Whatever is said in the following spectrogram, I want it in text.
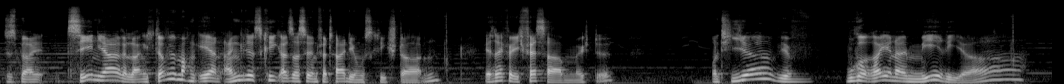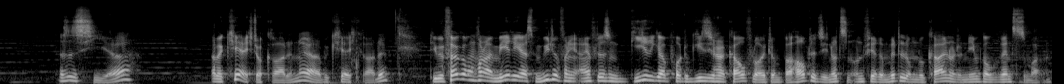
Das ist mir zehn Jahre lang. Ich glaube, wir machen eher einen Angriffskrieg, als dass wir einen Verteidigungskrieg starten. Jetzt recht, weil ich fest haben möchte. Und hier, wir Wucherei in Almeria. Das ist hier. Da bekehre ich doch gerade. Naja, da bekehre ich gerade. Die Bevölkerung von Almeria ist müde von den Einflüssen gieriger portugiesischer Kaufleute und behauptet, sie nutzen unfaire Mittel, um lokalen Unternehmen Konkurrenz zu machen.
